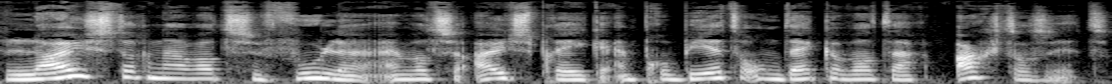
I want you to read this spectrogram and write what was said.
Luister naar wat ze voelen en wat ze uitspreken en probeer te ontdekken wat daarachter zit.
